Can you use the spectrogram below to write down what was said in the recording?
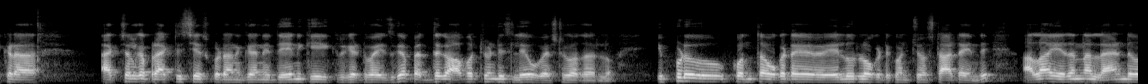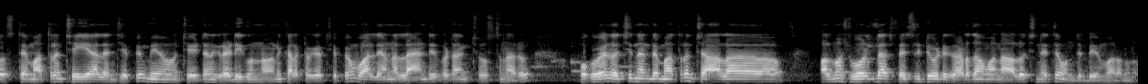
ఇక్కడ యాక్చువల్గా ప్రాక్టీస్ చేసుకోవడానికి కానీ దేనికి క్రికెట్ వైజ్గా పెద్దగా ఆపర్చునిటీస్ లేవు వెస్ట్ గోదావరిలో ఇప్పుడు కొంత ఒకటి ఏలూరులో ఒకటి కొంచెం స్టార్ట్ అయింది. అలా ఏదన్నా ల్యాండ్ వస్తే మాత్రం చేయాలని చెప్పి మేము చేయడానికి రెడీగా ఉన్నామని కలెక్టర్ గారు చెప్పాం వాళ్ళు ఏమైనా ల్యాండ్ ఇవ్వడానికి చూస్తున్నారు. ఒకవేళ వచ్చిందంటే మాత్రం చాలా ఆల్మోస్ట్ వరల్డ్ క్లాస్ ఫెసిలిటీ ఒకటి కడదాం అన్న ఆలోచన అయితే ఉంది భీమవరంలో.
